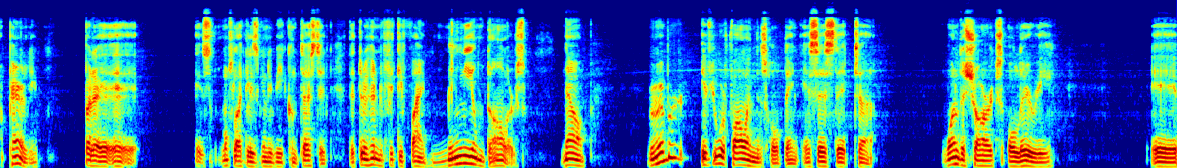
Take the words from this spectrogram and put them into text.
apparently, but uh, it's most likely is going to be contested. The 355 million dollars. Now, remember if you were following this whole thing, it says that uh, one of the sharks, O'Leary, uh,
